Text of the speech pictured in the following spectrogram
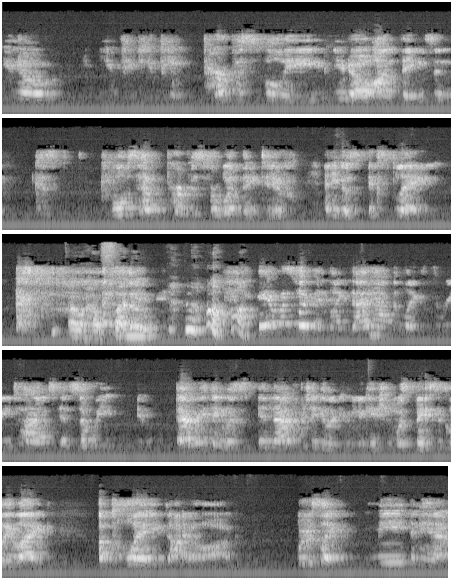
you know you you pee purposefully you know on things and because wolves have a purpose for what they do. And he goes explain. Oh how funny. so it was like and like that happened like three times. And so we everything was in that particular communication was basically like a play dialogue. Where it was like me and him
